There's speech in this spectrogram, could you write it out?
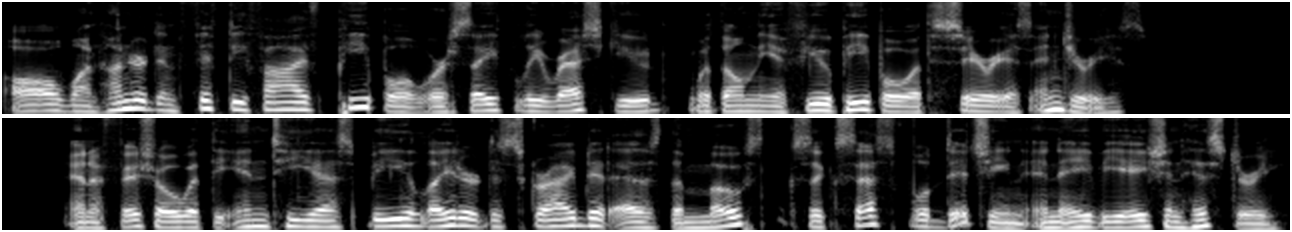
All 155 people were safely rescued, with only a few people with serious injuries. An official with the NTSB later described it as the most successful ditching in aviation history.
